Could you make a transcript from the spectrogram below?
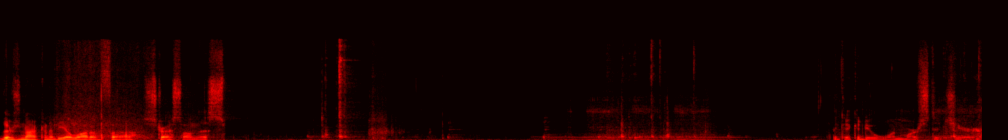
there's not going to be a lot of uh, stress on this. I think I could do one more stitch here.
